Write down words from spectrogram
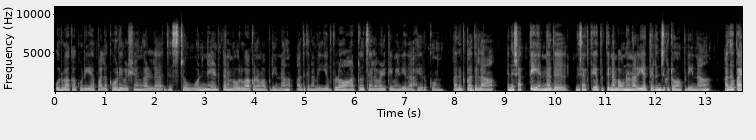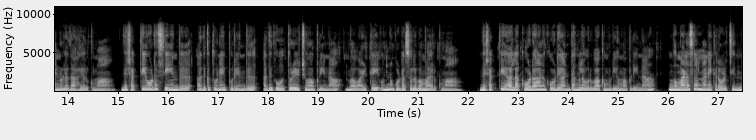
உருவாக்கக்கூடிய பல கோடி விஷயங்களில் ஜஸ்ட்டு ஒன்று எடுத்து நம்ம உருவாக்கணும் அப்படின்னா அதுக்கு நம்ம எவ்வளோ ஆற்றல் செலவழிக்க வேண்டியதாக இருக்கும்? அதுக்கு பதிலாக இந்த சக்தி என்னது? இந்த சக்தியை பற்றி நம்ம இன்னும் நிறைய தெரிஞ்சுக்கிட்டோம் அப்படின்னா அது பயனுள்ளதாக இருக்குமா? இந்த சக்தியோட சேர்ந்து அதுக்கு துணை புரிந்து அதுக்கு ஒத்துழைச்சோம் அப்படின்னா நம்ம வாழ்க்கை இன்னும் கூட சுலபமாக இருக்குமா? இந்த சக்தியால கோடான கோடி அண்டங்களை உருவாக்க முடியும் அப்படின்னா உங்க மனசுல நினைக்கிற ஒரு சின்ன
